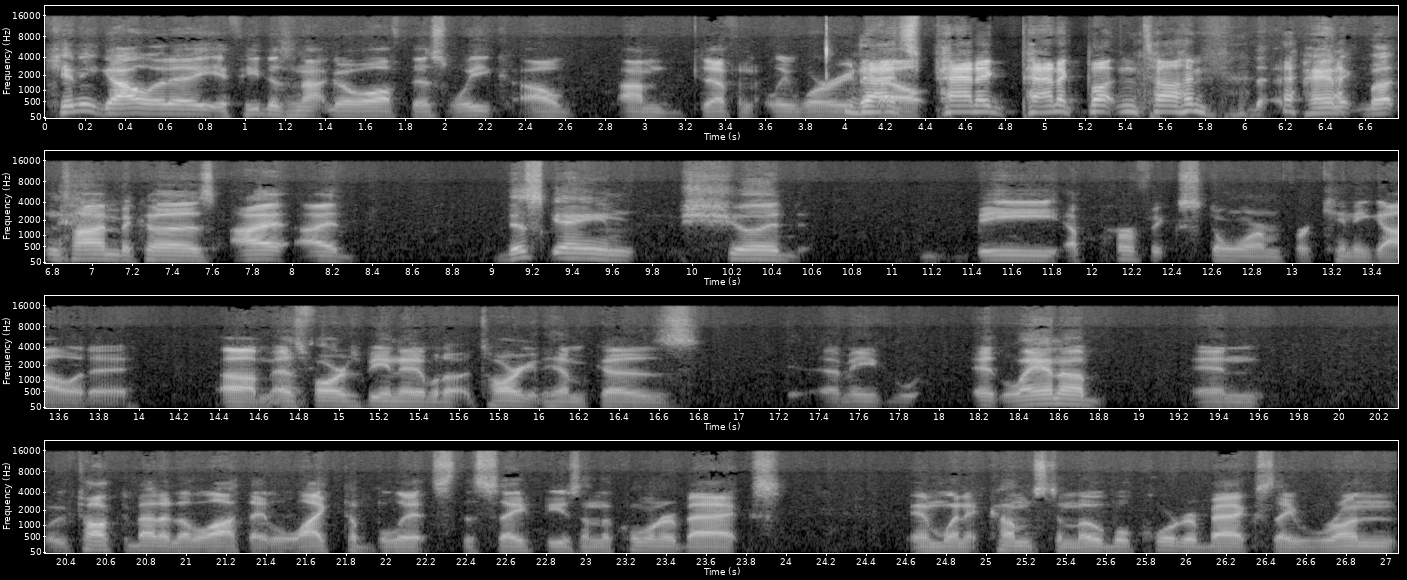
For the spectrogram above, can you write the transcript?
Kenny Golladay, if he does not go off this week, I'll I'm definitely worried. That's about, panic panic button time. panic button time because I I this game should be a perfect storm for Kenny Golladay um, as far as being able to target him because I mean Atlanta and we've talked about it a lot. They like to blitz the safeties and the cornerbacks, and when it comes to mobile quarterbacks, they run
